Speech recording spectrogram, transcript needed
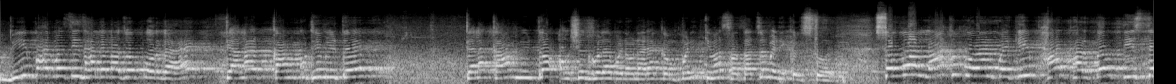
बी फार्मसी झालेला जो पोरगा आहे त्याला काम कुठे मिळतंय? त्याला काम मिळतं औषध गोळ्या बनवणाऱ्या कंपनीत किंवा स्वतःचं मेडिकल स्टोअर सव्वा लाख पोरांपैकी फार फार तर तीस ते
